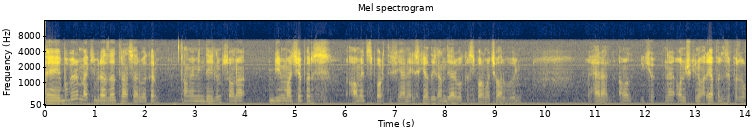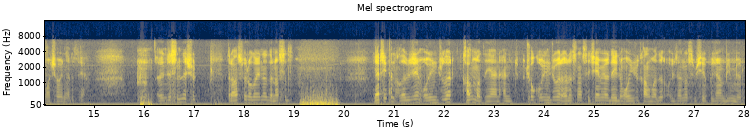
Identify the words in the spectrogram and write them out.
Ee, bu bölüm belki biraz daha transfer bakarım. Tam emin değilim. Sonra bir maç yaparız. Ahmet Sportif yani eski adıyla Diyarbakır Spor maçı var bu bölüm. Herhalde ama iki, ne 13 günü var. Yaparız yaparız o maçı oynarız ya. Öncesinde şu transfer olayına da nasıl gerçekten alabileceğim oyuncular kalmadı yani hani çok oyuncu var arasından seçemiyor değilim oyuncu kalmadı o yüzden nasıl bir şey yapacağım bilmiyorum.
